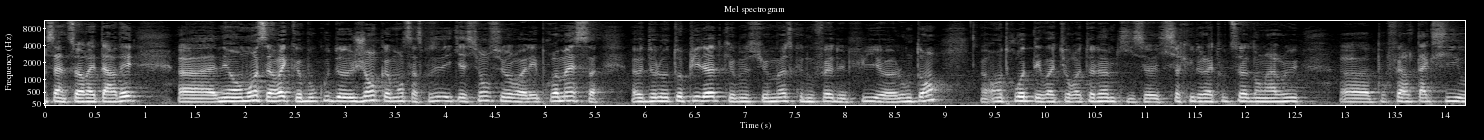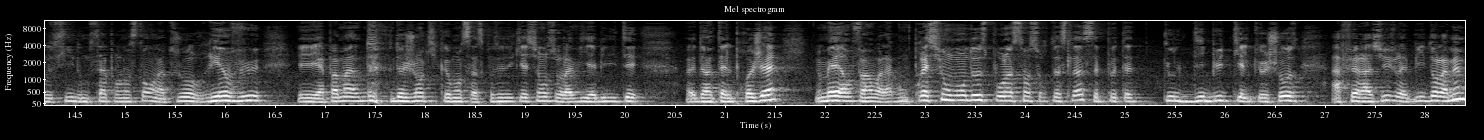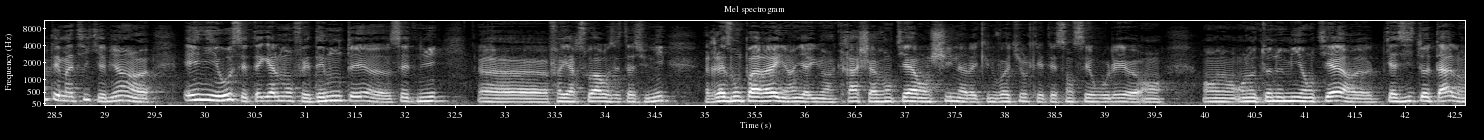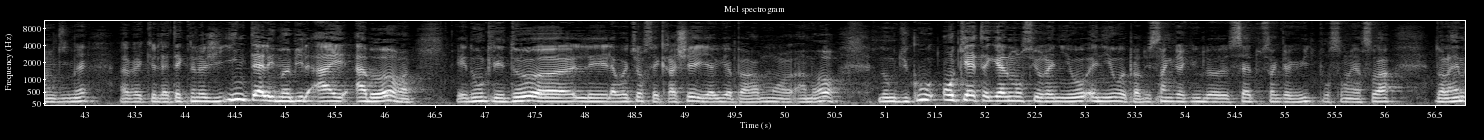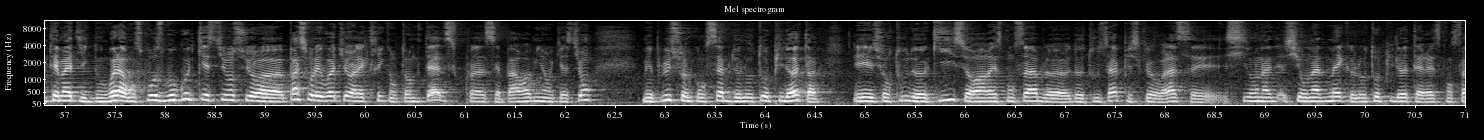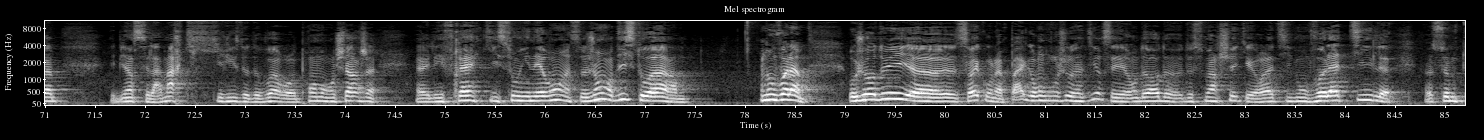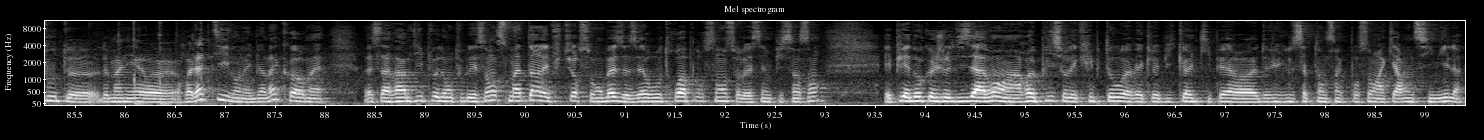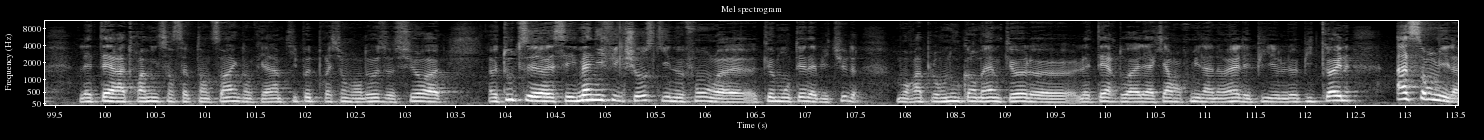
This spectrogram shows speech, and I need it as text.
Ça ne saurait tarder. néanmoins, c'est vrai que beaucoup de gens commencent à se poser des questions sur les promesses de l'autopilote que Monsieur Musk nous fait depuis longtemps. Euh, entre autres des voitures autonomes qui, se, circuleraient toutes seules dans la rue pour faire le taxi aussi. Donc ça, pour l'instant, on n'a toujours rien vu. Et il y a pas mal de, gens qui commencent à se poser des questions sur la viabilité d'un tel projet. Mais enfin voilà, bon, pression vendeuse pour l'instant sur Tesla, c'est peut-être que le début de quelque chose à faire à suivre. Et puis dans la même thématique, eh bien, Enio s'est également fait démonter cette nuit, enfin hier soir aux États-Unis. Raison pareille, hein, il y a eu un crash avant-hier en Chine avec une voiture qui était censée rouler euh, en, autonomie entière, euh, quasi totale, en guillemets, avec de la technologie Intel et Mobile Eye à bord. Et donc les deux, euh, les, la voiture s'est crashée et il y a eu apparemment un mort. Donc du coup, enquête également sur Enio. Enio a perdu 5,7 ou 5,8% hier soir dans la même thématique. Donc voilà, on se pose beaucoup de questions sur, pas sur les voitures électriques en tant que telles, c'est pas remis en question, mais plus sur le concept de l'autopilote et surtout de qui sera responsable de tout ça, puisque voilà, si on, a, si on admet que l'autopilote est responsable, eh bien c'est la marque qui risque de devoir prendre en charge euh, les frais qui sont inhérents à ce genre d'histoire. Donc voilà, Aujourd'hui, euh, c'est vrai qu'on n'a pas grand chose à dire. C'est en dehors de, ce marché qui est relativement volatile, euh, somme toute euh, de manière relative, on est bien d'accord, mais ça va un petit peu dans tous les sens. Ce matin, les futurs sont en baisse de 0,3% sur le S&P 500. Et puis, donc, je le disais avant, un repli sur les cryptos avec le Bitcoin qui perd 2,75% à 46 000, l'Ether à 3175. Donc, il y a un petit peu de pression vendeuse sur toutes ces, magnifiques choses qui ne font que monter d'habitude. Bon, rappelons-nous quand même que l'Ether doit aller à 40 000 à Noël et puis le Bitcoin à 100 000.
